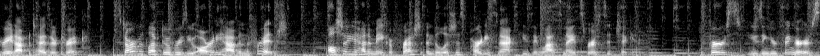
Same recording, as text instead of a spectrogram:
a great appetizer trick. Start with leftovers you already have in the fridge. I'll show you how to make a fresh and delicious party snack using last night's roasted chicken. First, using your fingers,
